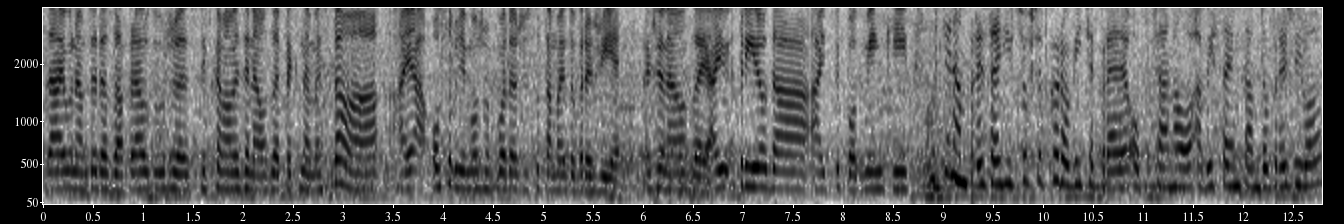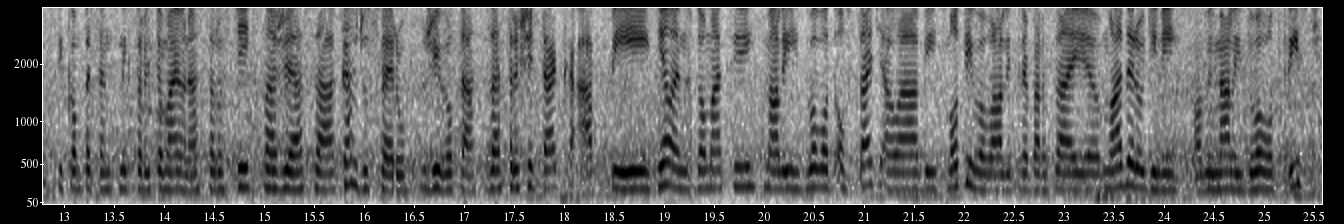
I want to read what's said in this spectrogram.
dajú nám teda za pravdu, že Spiska Nové je naozaj pekné mesto a, a ja osobne môžem povedať, že sa tam aj dobre žije. Takže naozaj aj príroda, aj tie podmienky. Skúste nám prezradiť, čo všetko robíte pre občanov, aby sa im tam dobre žilo? Tí kompetentní, ktorí to majú na starosti, snažia sa každú sféru života zastrešiť tak, aby nielen domáci mali dôvod ostať, ale aby motivovali treba aj mladé rodiny rodiny, aby mali dôvod prísť,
